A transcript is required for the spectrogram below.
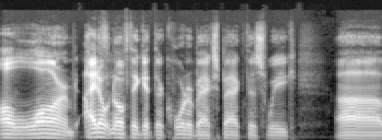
Alarmed. I don't know if they get their quarterbacks back this week. Uh,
